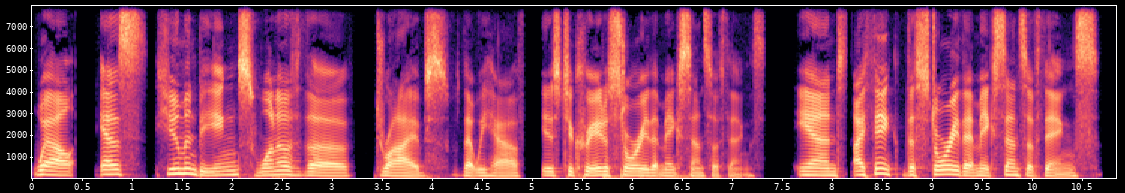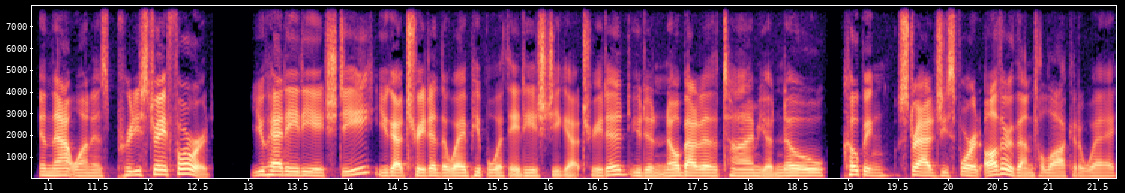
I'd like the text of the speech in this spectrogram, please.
Well, as human beings, one of the drives that we have is to create a story that makes sense of things. And I think the story that makes sense of things in that one is pretty straightforward. You had ADHD, you got treated the way people with ADHD got treated. You didn't know about it at the time, you had no coping strategies for it other than to lock it away,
